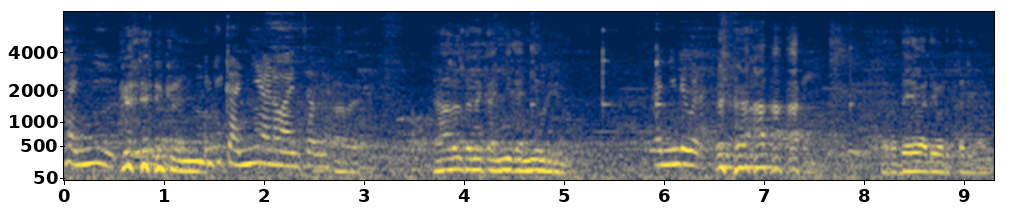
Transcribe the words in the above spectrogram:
കഞ്ഞി. കഞ്ഞി. എനിക്ക് കഞ്ഞിയാണ് വാങ്ങിച്ചത്. അതെ. രാവിലെ തന്നെ കഞ്ഞി കഞ്ഞി കുടിക്കുന്നു കഞ്ഞിന്റെ കൂടെ. വെറുതെ വലിയ കൊടുത്തടിയാണ്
